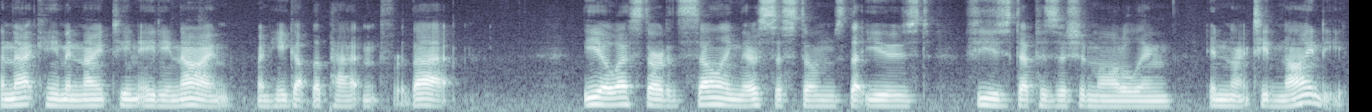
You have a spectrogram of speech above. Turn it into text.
and that came in 1989 when he got the patent for that. EOS started selling their systems that used fused deposition modeling in 1990.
